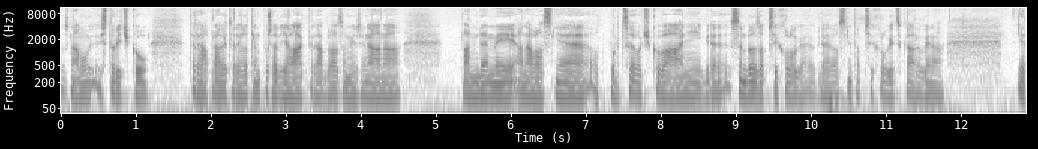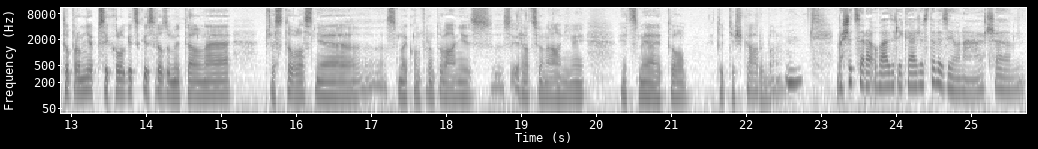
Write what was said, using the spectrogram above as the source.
známou historičkou, která právě tadyhle ten pořad dělá, která byla zaměřená na pandemii a na vlastně odpůrce očkování, kde jsem byl za psychologa, kde je vlastně ta psychologická rovina. Je to pro mě psychologicky srozumitelné, přesto vlastně jsme konfrontováni s, s iracionálními věcmi a je to to těžká doba. Mm. Vaše dcera o vás říká, že jste vizionář, ehm,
